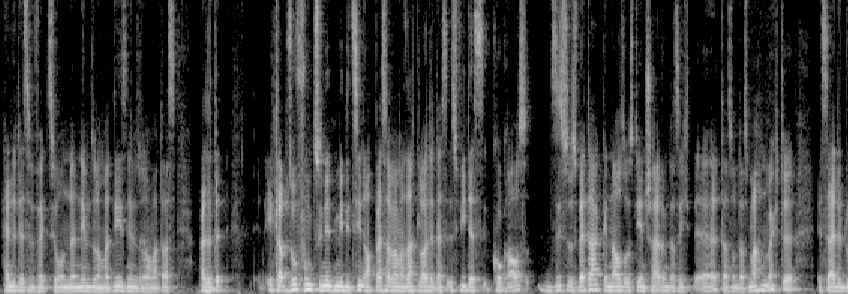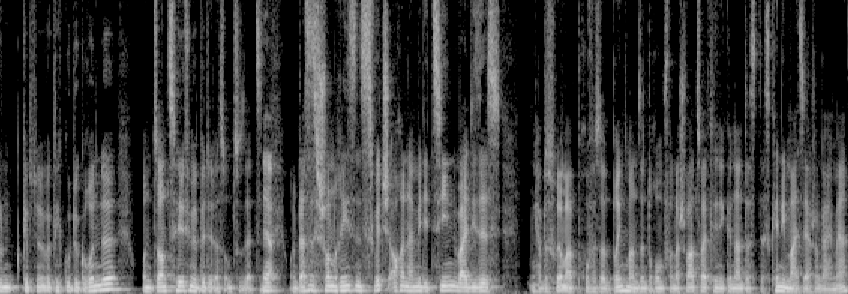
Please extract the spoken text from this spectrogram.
Händedesinfektion, ne? nehmen sie nochmal dies, nehmen sie nochmal das. Also ich glaube, so funktioniert Medizin auch besser, wenn man sagt, Leute, das ist wie das, guck raus, siehst du das Wetter, genauso ist die Entscheidung, dass ich äh, das und das machen möchte. Es sei denn, du gibst mir wirklich gute Gründe und sonst hilf mir bitte, das umzusetzen. Ja. Und das ist schon ein riesen Switch auch in der Medizin, weil dieses, ich habe das früher mal Professor Brinkmann-Syndrom von der Schwarzwaldklinik genannt, das, das kennen die meisten ja schon gar nicht mehr.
